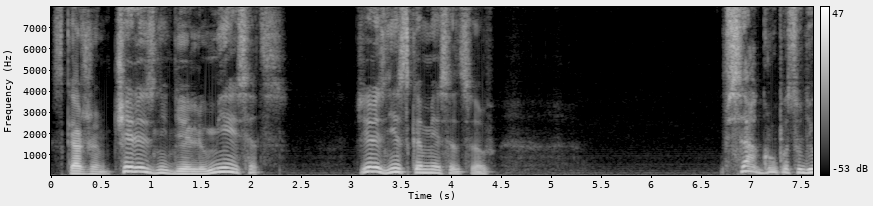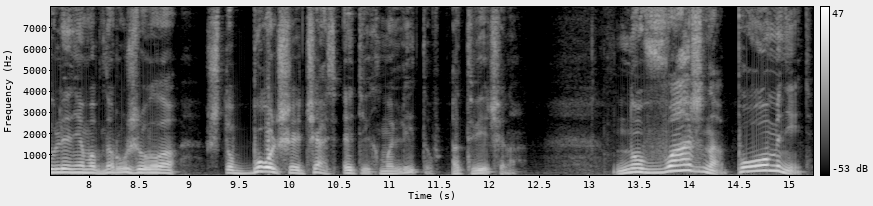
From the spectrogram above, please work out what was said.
скажем, через неделю, месяц, через несколько месяцев, вся группа с удивлением обнаруживала, что большая часть этих молитв отвечена. Но важно помнить,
